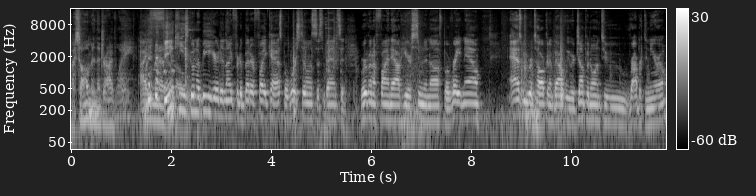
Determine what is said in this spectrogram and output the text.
I saw him in the driveway. I 20 minutes think ago. he's going to be here tonight for the Better Fight cast, but we're still in suspense and we're going to find out here soon enough. But right now, as we were talking about, we were jumping on to Robert De Niro,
